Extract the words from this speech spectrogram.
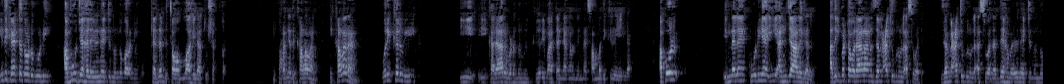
ഇത് കേട്ടതോടുകൂടി അബൂജഹൽ എഴുന്നേറ്റ് നിന്ന് പറഞ്ഞു തുഷക്ക് നീ പറഞ്ഞത് കളവൻ. നീ കളനാണ് ഒരിക്കലും ഈ ഈ ഈ കരാർ ഇവിടെ നിന്ന് കീറി മാറ്റാൻ ഞങ്ങൾ നിന്നെ സമ്മതിക്കുകയില്ല. അപ്പോൾ ഇന്നലെ കൂടിയ ഈ അഞ്ചാളുകൾ അതിൽപ്പെട്ട ഒരാളാണ് ജമാഅത്തുബിനുൽ അസ്വദ്. ജമാഅത്തുബിനുൽ അസ്വദ് അദ്ദേഹം എഴുന്നേറ്റ് നിന്ന്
